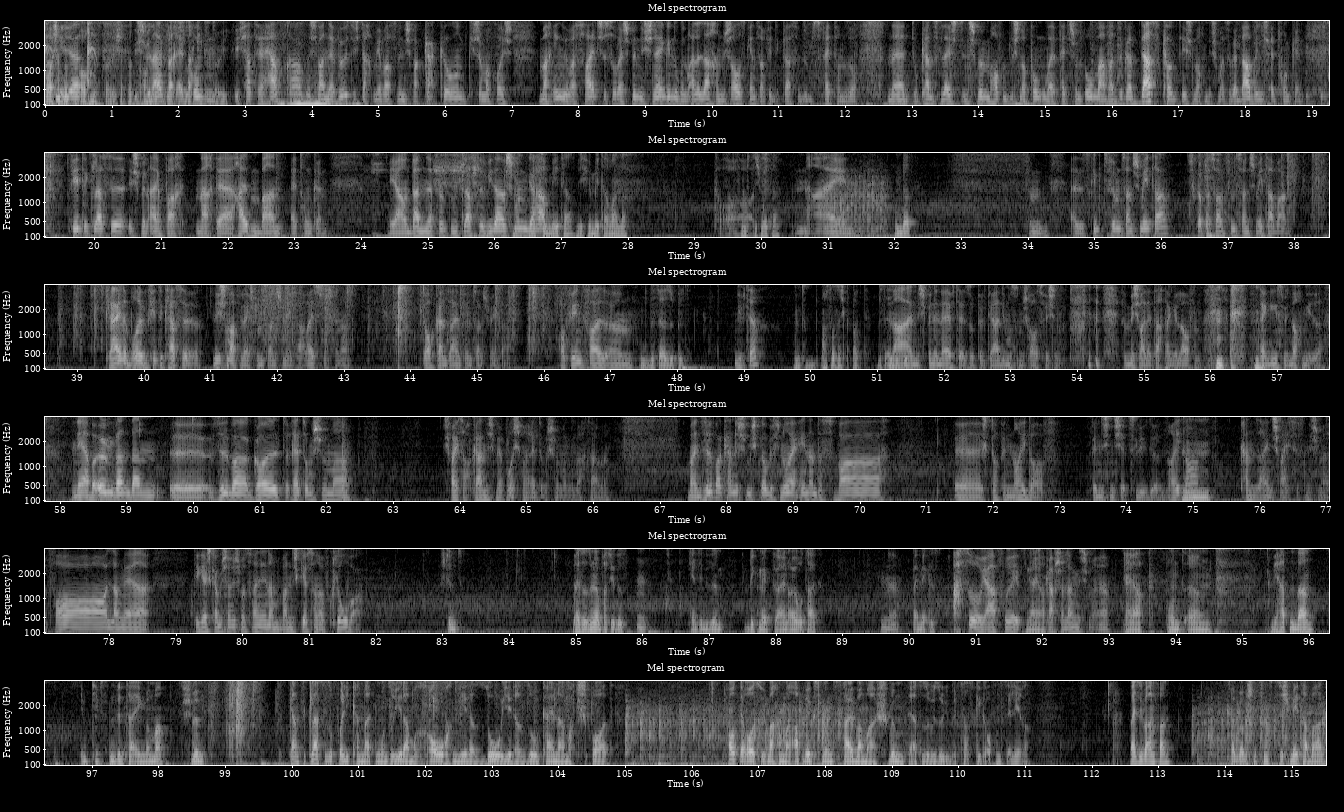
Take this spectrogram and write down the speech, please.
Boah, ich hab dazu Ja. auch eine Story. Ich, hab dazu Ich auch bin eine einfach ertrunken. Story. Ich hatte Herzrasen, ich war nervös, ich dachte mir, was, wenn ich verkacke und stell mal vor, ich mache irgendwie was Falsches oder ich bin nicht schnell genug und alle lachen mich aus. Kennst du auch vierte Klasse, du bist fett und so. Ne, du kannst vielleicht in Schwimmen hoffentlich noch punkten, weil Fett schon oben, aber sogar das konnte ich noch nicht mal. Sogar da bin ich ertrunken. Vierte Klasse, ich bin einfach nach der halben Bahn ertrunken. Ja, und dann in der fünften Klasse wieder Schwimmen Wie viel gehabt. Meter? Wie viel Meter waren das? Boah, 50 Meter? Nein. 100? fünf- also es gibt 25 Meter. Ich glaube, das waren 25 Meter Bahn. Kleine, Bruder, vierte Klasse? Nicht mal vielleicht 25 Meter, weiß ich nicht genau. Doch, kann sein, 25 Meter. Auf jeden Fall, ähm, Und du bist ersuppelt. wie bitte? Und du hast das nicht gepackt. Bist ersuppelt. Nein, ich bin in der Hälfte ersuppelt, ja, die mussten mich rausfischen. Für mich war der Tag dann gelaufen. dann ging es mir noch mieser. Nee, aber irgendwann dann äh, Silber, Gold, Rettungsschwimmer. Ich weiß auch gar nicht mehr, wo ich mal Rettungsschwimmer gemacht habe. Mein Silber kann ich mich, glaube ich, nur erinnern, das war, äh, ich glaube, in Neudorf. Wenn ich nicht jetzt lüge. Neudorf? Mhm. Kann sein, ich weiß es nicht mehr. Vor lange her. Digga, ich kann mich noch nicht mal dran erinnern, wann ich gestern auf Klo war. Stimmt. Weißt du, was mir mal passiert ist? Hm. Kennst du diese Big Mac für 1 Euro Tag Ne. bei Mc's? Ach so, ja, früher jetzt. Ja, ja. Gab schon lange nicht mehr, ja. Ja, ja. Und ähm, wir hatten dann im tiefsten Winter irgendwann mal Schwimmen. Ganze Klasse so voll die Kanacken und so, jeder am Rauchen, jeder so, jeder so, keiner macht Sport. Haut der raus, wir machen mal abwechslungshalber mal Schwimmen. Der hatte sowieso übelst Hasskick auf uns, der Lehrer. Weißt du, wie wir anfangen? Das war, glaube ich, eine 50 Meter Bahn.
